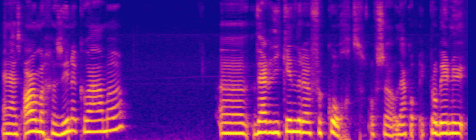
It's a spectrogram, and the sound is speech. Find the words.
en uit arme gezinnen kwamen, eh, werden die kinderen verkocht of zo. Daar, ik probeer nu,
